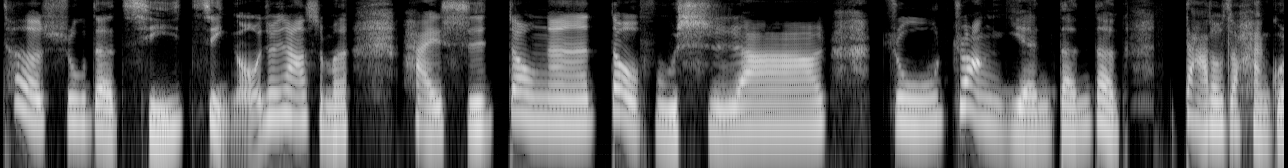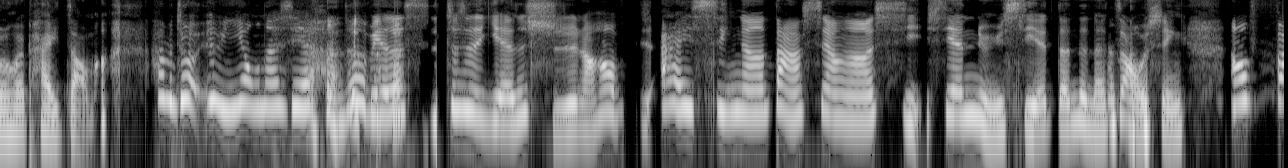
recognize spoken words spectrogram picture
特殊的奇景哦，就像什么海蚀洞啊、豆腐石啊、竹状岩等等。大家都知道韩国人会拍照嘛，他们就运用那些 很特别的，就是岩石，然后爱心啊、大象啊、仙仙女鞋等等的造型，然后发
